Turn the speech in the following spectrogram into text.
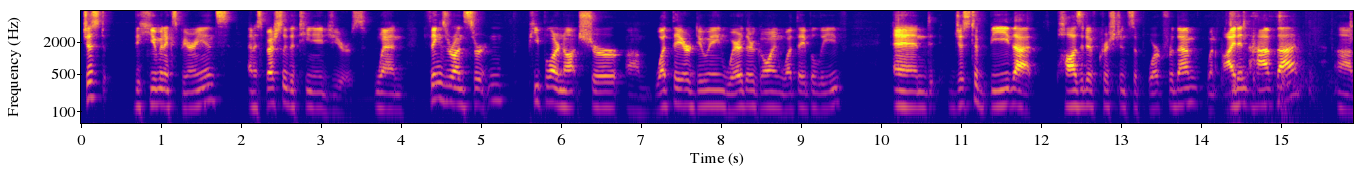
just the human experience and especially the teenage years when things are uncertain, people are not sure um, what they are doing, where they're going, what they believe. And just to be that positive Christian support for them when I didn't have that, um,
